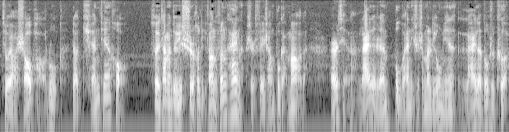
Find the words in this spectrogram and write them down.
就要少跑路，要全天候，所以他们对于士和李方的分开呢是非常不感冒的。而且呢，来的人不管你是什么流民，来的都是客，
